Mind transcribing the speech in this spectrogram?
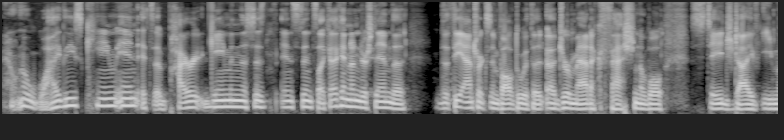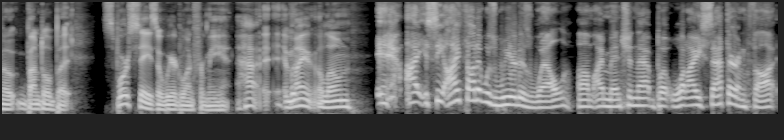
I don't know why these came in. It's a pirate game in this instance. Like I can understand the the theatrics involved with a, a dramatic, fashionable stage dive emote bundle, but Sports Day is a weird one for me. How, am I alone? Eh, I see. I thought it was weird as well. Um, I mentioned that, but what I sat there and thought,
